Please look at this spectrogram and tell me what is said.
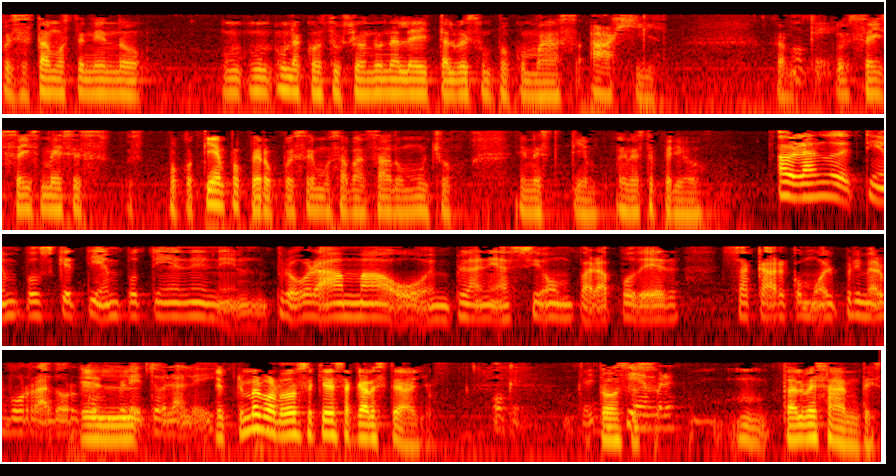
pues estamos teniendo una construcción de una ley tal vez un poco más ágil, pues seis, seis meses es poco tiempo, pero pues hemos avanzado mucho en este tiempo, en este periodo. Hablando de tiempos, ¿qué tiempo tienen en programa o en planeación para poder sacar como el primer borrador completo de la ley? El primer borrador se quiere sacar este año. Ok, okay. diciembre. Mm, tal vez antes.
